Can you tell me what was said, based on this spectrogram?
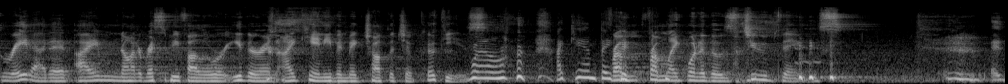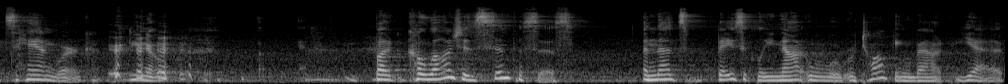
great at it. I'm not a recipe follower either, and I can't even make chocolate chip cookies. Well, I can't bake from from like one of those tube things. it's handwork, you know. but collage is synthesis. And that's basically not what we're talking about yet,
